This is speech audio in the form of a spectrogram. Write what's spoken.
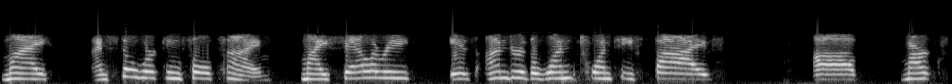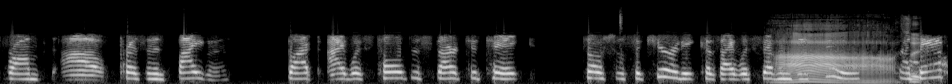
my, I'm still working full time. My salary is under the 125 uh, mark from uh, President Biden, but I was told to start to take Social Security because I was 72. Ah, but so that's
